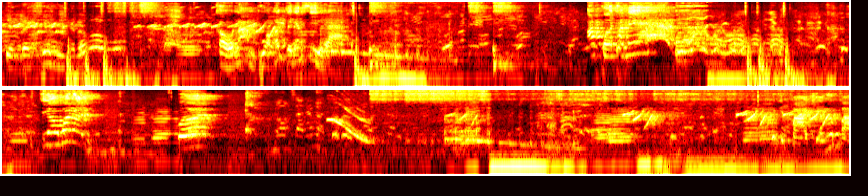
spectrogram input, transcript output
เปลี่ยนแบคเข้มกันเนาะเขาน้ำท่วมมันเป็นยังสี่ล่ะเอาเปิดทำไมเจียวว่านั่น เปิดมันจะปลาเขียวหรือปลา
